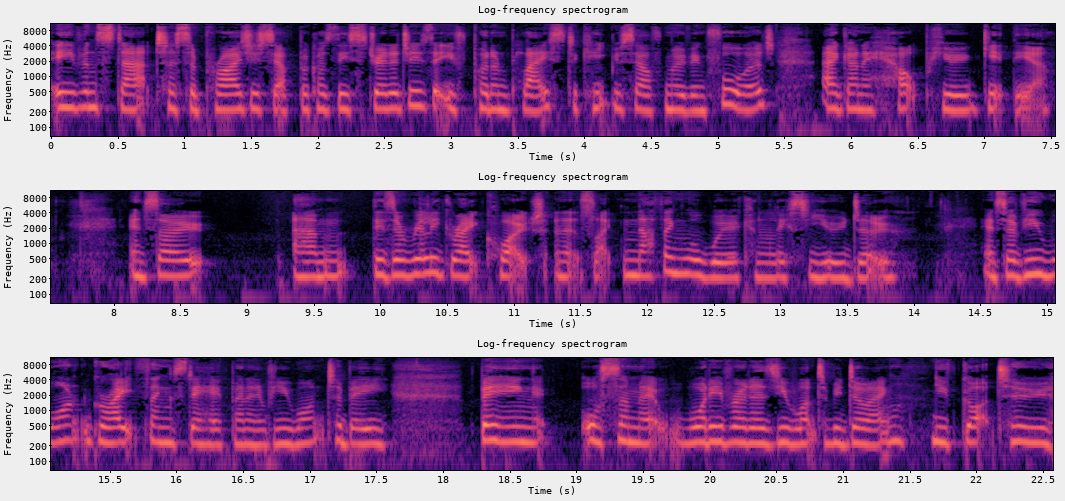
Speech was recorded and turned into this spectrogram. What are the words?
even start to surprise yourself because these strategies that you've put in place to keep yourself moving forward are going to help you get there. And so um, there's a really great quote, and it's like, nothing will work unless you do. And so if you want great things to happen and if you want to be being awesome at whatever it is you want to be doing, you've got to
